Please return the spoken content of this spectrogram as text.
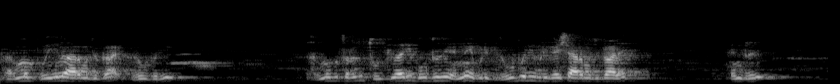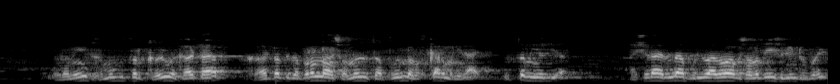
தர்மம் புரியன்னு ஆரம்பிச்சுட்டாள் திரௌபதி. தர்மபுத்திரருக்கு தூக்கி வாரி போட்டுது என்ன? இப்படி திரௌபதி இப்படி பேச ஆரம்பிச்சுட்டாளே என்று உடனே தர்மபுத்தர் கேள்வ காட்டார் காட்டத்துக்கு அப்புறம் நான் சொன்னது தப்புன்னு நமஸ்காரம் பண்ணினாய் உத்தம இல்லையா அஷடா இருந்தா புரிவாதமா? சொன்னதே சொல்லிட்டு இருப்பாள்.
